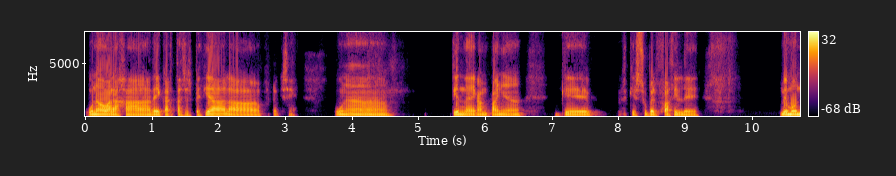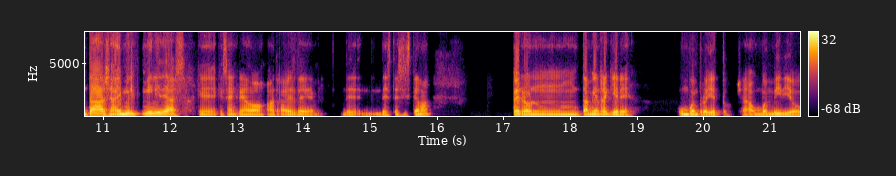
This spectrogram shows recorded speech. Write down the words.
una baraja de cartas especial a, no sé, una tienda de campaña que, es súper fácil de, montar. O sea, hay mil, mil ideas que, se han creado a través de, este sistema, pero también requiere un buen proyecto, o sea, un buen vídeo,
